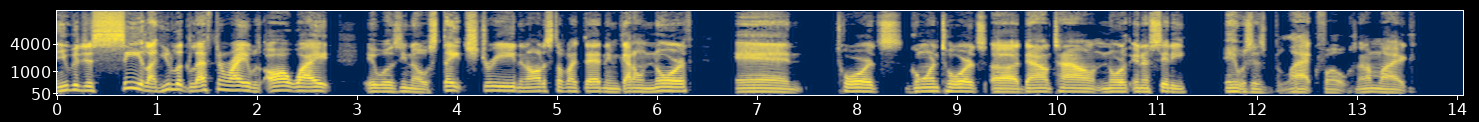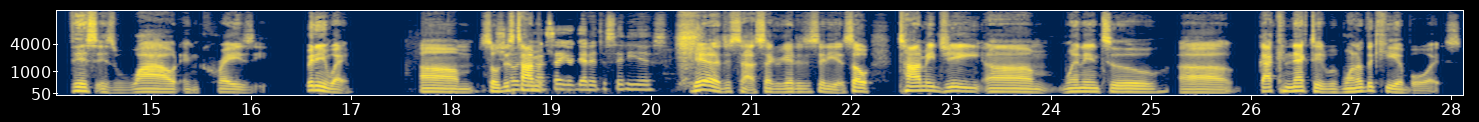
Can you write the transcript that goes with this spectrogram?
and you could just see, like you look left and right, it was all white. It was you know State Street and all this stuff like that, and then got on north and towards going towards uh downtown north inner city, it was just black folks, and I'm like, this is wild and crazy. But anyway, um, so this Shows you time, how segregated the city is. yeah, just how segregated the city is. So Tommy G um went into uh got connected with one of the Kia boys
